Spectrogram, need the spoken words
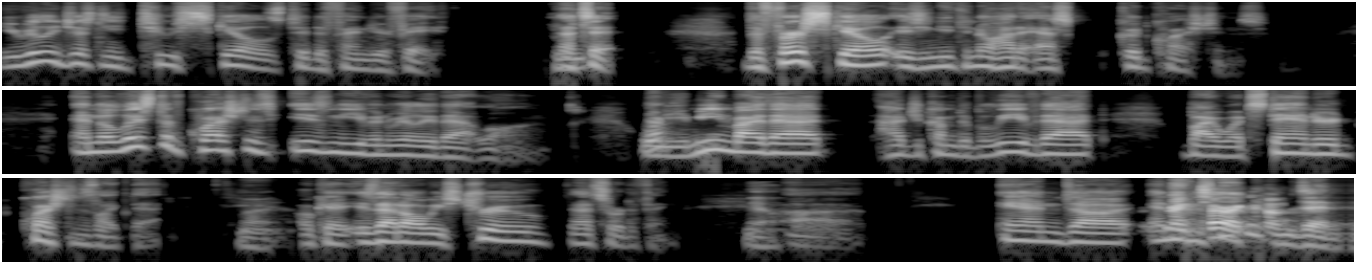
you really just need two skills to defend your faith. That's mm-hmm. it. The first skill is you need to know how to ask good questions. And the list of questions isn't even really that long. What do you mean by that? How'd you come to believe that? By what standard? Questions like that. Right. Okay. Is that always true? That sort of thing. Yeah. Uh, and uh, and Greg Turek comes in.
